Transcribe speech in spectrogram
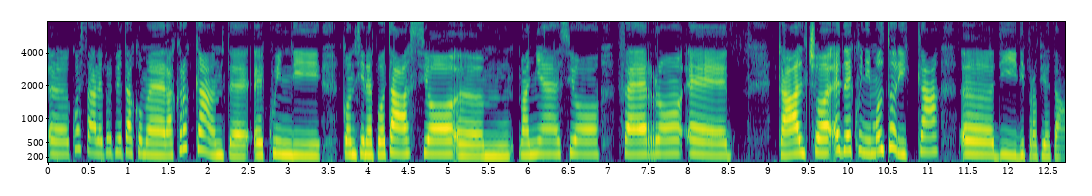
Eh, questa ha le proprietà come la croccante e quindi contiene potassio, ehm, magnesio, ferro e calcio ed è quindi molto ricca eh, di, di proprietà.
